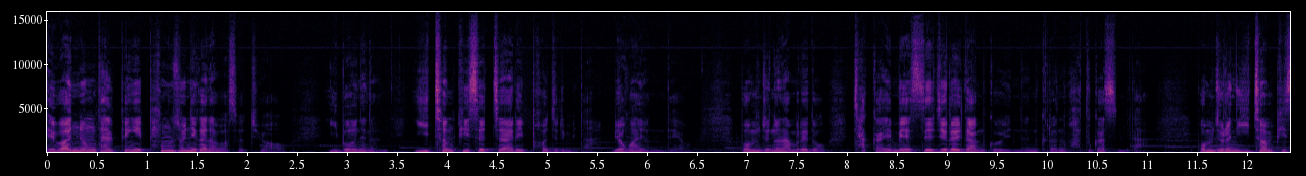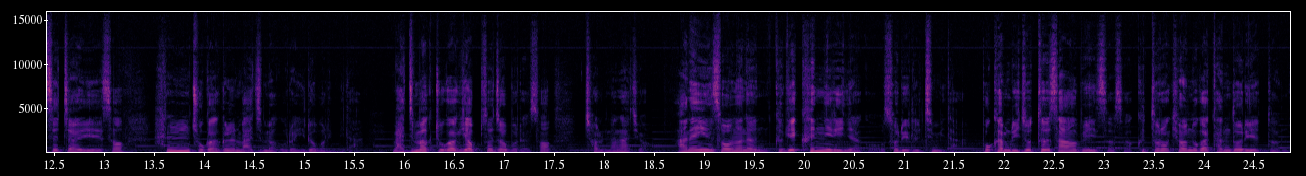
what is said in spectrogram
애완용 달팽이 팽순이가 나왔었죠. 이번에는 2,000피스짜리 퍼즐입니다. 명화였는데요. 범준은 아무래도 작가의 메시지를 담고 있는 그런 화두 같습니다. 범준은 2,000피스짜리에서 한 조각을 마지막으로 잃어버립니다. 마지막 조각이 없어져 버려서 절망하죠. 아내인 서원아는 그게 큰 일이냐고 소리를 칩니다. 복합 리조트 사업에 있어서 그토록 현우가 단돌이 했던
